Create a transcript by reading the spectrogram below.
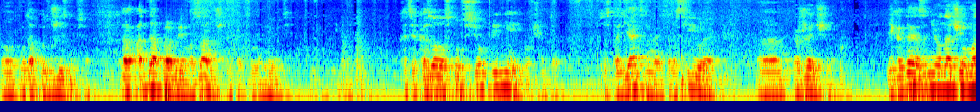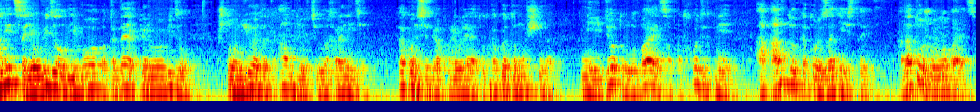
Вот, так вот в жизни все. Одна проблема, замуж никак было не выйти. Хотя казалось, ну все при ней, в общем-то. Состоятельная, красивая э, женщина. И когда я за нее начал молиться, я увидел его, вот тогда я впервые увидел, что у нее этот ангел-телохранитель. Как он себя проявляет? Вот какой-то мужчина к ней идет, улыбается, подходит к ней, а ангел, который за ней стоит, она тоже улыбается.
